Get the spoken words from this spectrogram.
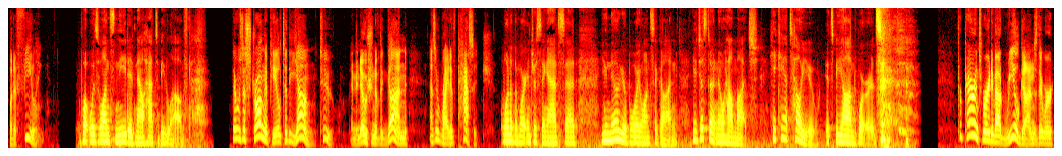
but a feeling. What was once needed now had to be loved. There was a strong appeal to the young, too, and the notion of the gun as a rite of passage. One of the more interesting ads said, You know your boy wants a gun. You just don't know how much. He can't tell you. It's beyond words. For parents worried about real guns, there were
